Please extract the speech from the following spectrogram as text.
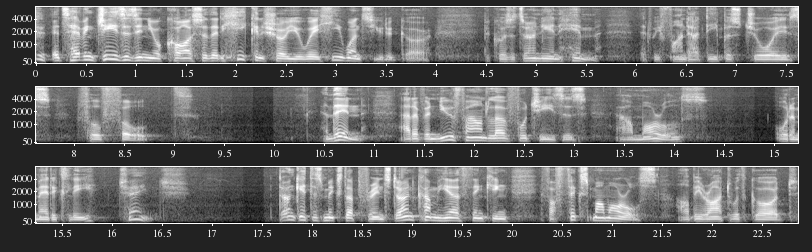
it's having Jesus in your car so that he can show you where he wants you to go. Because it's only in him that we find our deepest joys fulfilled. And then, out of a newfound love for Jesus, our morals automatically change. Don't get this mixed up, friends. Don't come here thinking, if I fix my morals, I'll be right with God.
